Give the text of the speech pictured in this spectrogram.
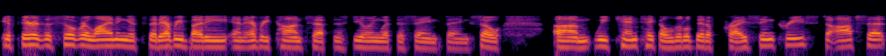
if there's a silver lining, it's that everybody and every concept is dealing with the same thing. So um, we can take a little bit of price increase to offset,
